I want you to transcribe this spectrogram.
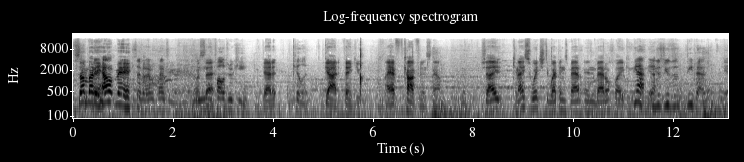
is Somebody help me! Stefan, I have a plan for you. What's that? Follow to a key. Got it. Kill it. Got it. Thank you. I have confidence now. Should I? Can I switch to weapons bat in battle? Like, Yeah, Yeah. you just use the D-pad. Yeah.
